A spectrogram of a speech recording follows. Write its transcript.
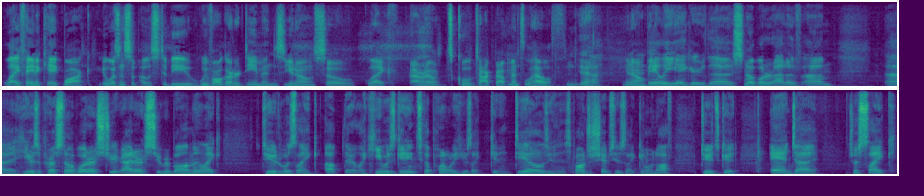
life ain't a cakewalk. It wasn't supposed to be. We've all got our demons, you know, so like, I don't know, it's cool to talk about mental health. And, Yeah. You know? Bailey Yeager, the snowboarder out of, um, uh, he was a pro snowboarder, street rider, super bomb, and like, dude was like up there. Like he was getting to the point where he was like getting deals, getting sponsorships. He was like going off. Dude's good, and uh, just like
